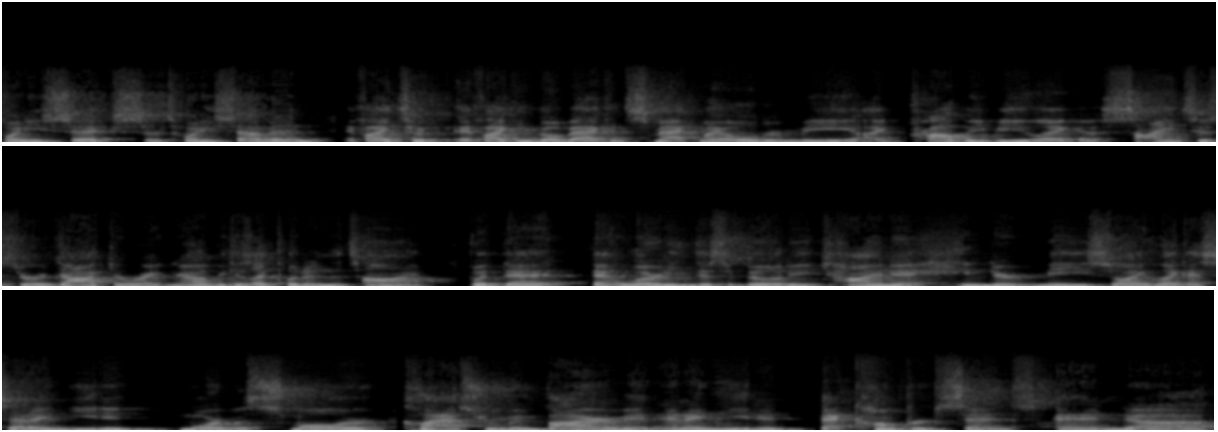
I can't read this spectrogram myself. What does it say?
26 or 27, if I took, if I can go back and smack my older me, I'd probably be like a scientist or a doctor right now because I put in the time but that that learning disability kind of hindered me. So i like i said i needed more of a smaller classroom environment and i needed that comfort sense. And uh,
